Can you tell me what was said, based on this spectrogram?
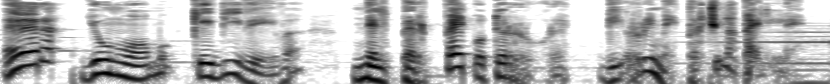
era di un uomo che viveva nel perpetuo terrore di rimetterci la pelle.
